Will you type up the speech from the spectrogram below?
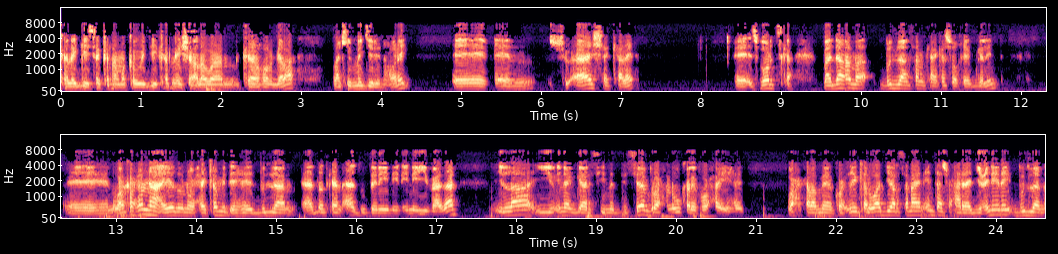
kala geysan karno ama ka weydii karno insha allah waan ka howlgalaa lakiin ma jirin horay su'aasha kale sportska maadaama puntland sanadkan ka soo qeyb gelin waa ka xunnaha iyaduna waxay ka mid ahayd puntland dadkan aad u danayneyn inay yimaadaan. Ilaa iyo inaan gaarsiino december waxa nagu kalef waxay ahayd wax kala meen kooxyii kale waa diyaarsanayn intaas waxaan raajicinaynay puntland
